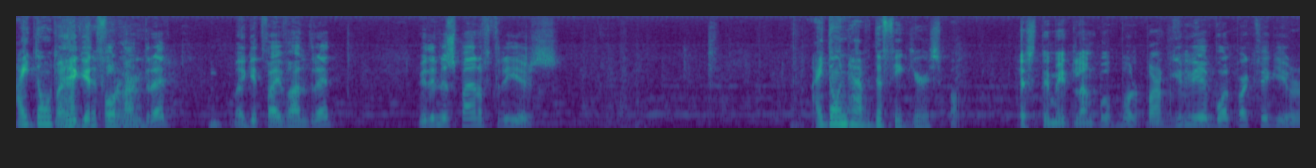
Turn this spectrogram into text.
I don't Mahigit have the figure. 400? Mahigit 500? Within the span of three years. I don't have the figures po. Estimate lang po, ballpark Give me a figure. ballpark figure.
